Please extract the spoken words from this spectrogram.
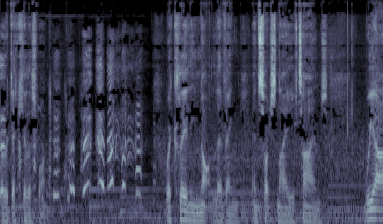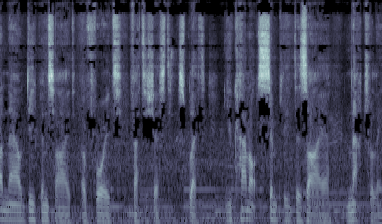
a ridiculous one. We're clearly not living in such naive times. We are now deep inside of Freud's fetishist split. You cannot simply desire naturally.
